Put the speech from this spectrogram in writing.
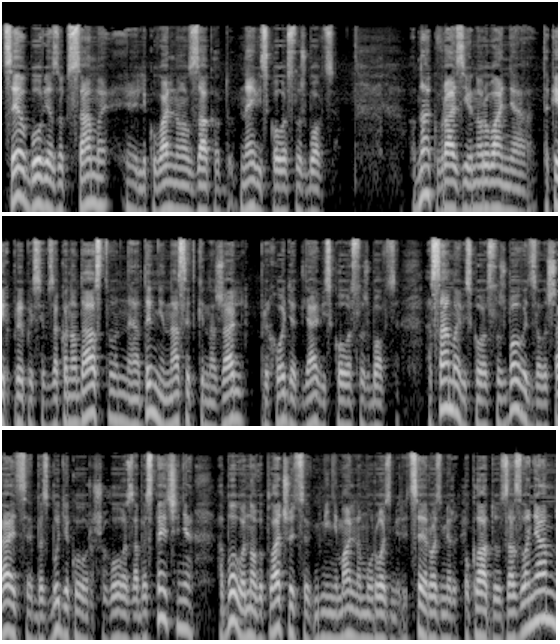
Це обов'язок саме лікувального закладу, не військовослужбовця. Однак в разі ігнорування таких приписів законодавства негативні наслідки, на жаль, приходять для військовослужбовця. А саме військовослужбовець залишається без будь-якого грошового забезпечення або воно виплачується в мінімальному розмірі. Це розмір окладу за званням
